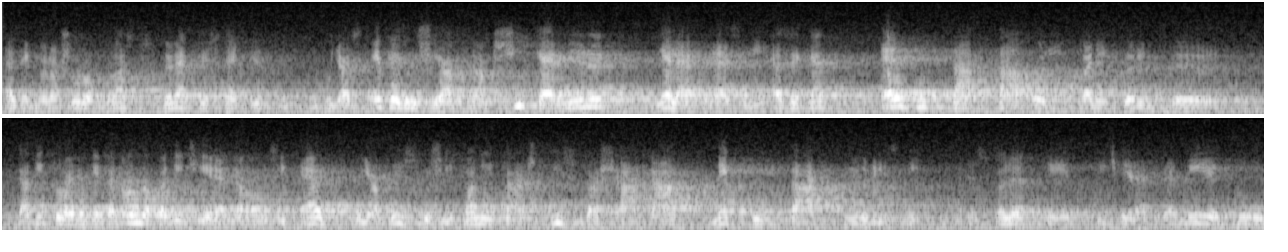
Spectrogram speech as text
ezekből a sorokból azt következtetjük, hogy az efezusiaknak sikerült leleplezni ezeket, el tudták távolítani körülbelül. Tehát itt tulajdonképpen annak a dicsérete hangzik el, hogy a Krisztusi tanítás tisztaságát meg tudták őrizni. Hát ez fölöttét dicséretre méltó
